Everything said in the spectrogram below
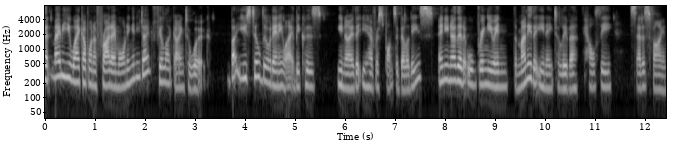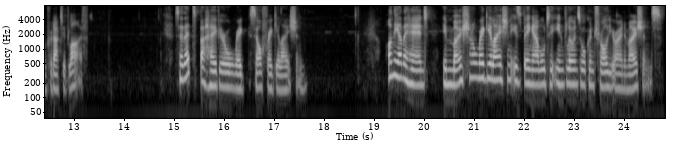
that maybe you wake up on a Friday morning and you don't feel like going to work, but you still do it anyway because you know that you have responsibilities and you know that it will bring you in the money that you need to live a healthy, satisfying, and productive life. So that's behavioral reg- self regulation. On the other hand, emotional regulation is being able to influence or control your own emotions.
